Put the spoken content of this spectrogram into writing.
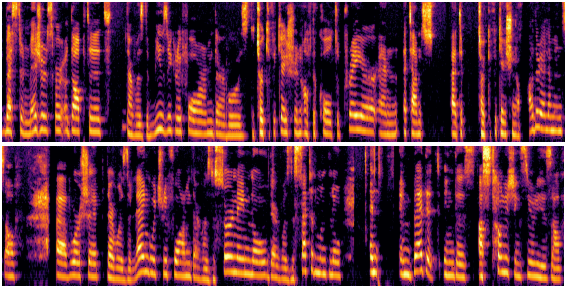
Western measures were adopted. There was the music reform, there was the Turkification of the call to prayer and attempts at the Turkification of other elements of uh, worship. There was the language reform, there was the surname law, there was the settlement law. And embedded in this astonishing series of,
